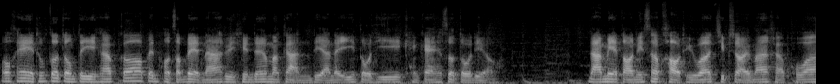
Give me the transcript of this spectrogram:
โอเค ทุกตัวโจมตีครับ ก็เป็นผลสำเร็จนะรีคินเดอร์มากันดีอันไดอินตัวที่แข็งแกร่งที่สุดตัวเดียว ดาเมจตอนนี้สำหรับเขาถือว่าจิบจอยมากครับ เพราะว่า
